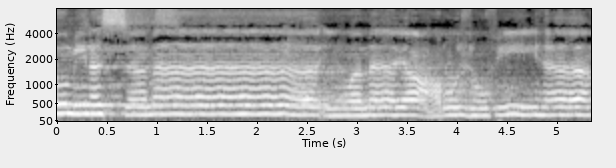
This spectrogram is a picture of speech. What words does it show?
من السماء وما يعرج فيها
